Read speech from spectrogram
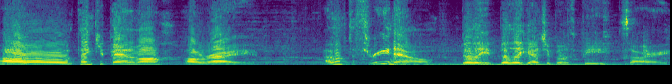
Oh, thank you, Panama. All right. I'm up to three now. Billy, Billy got you both beat. Sorry.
